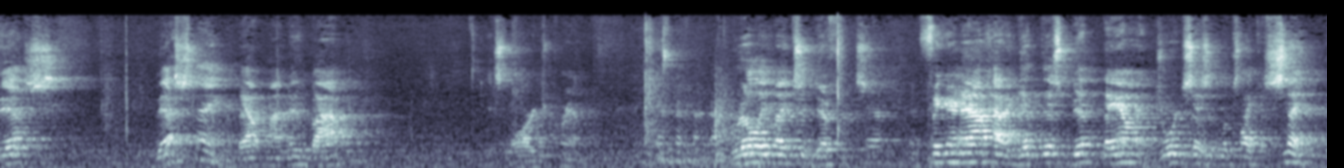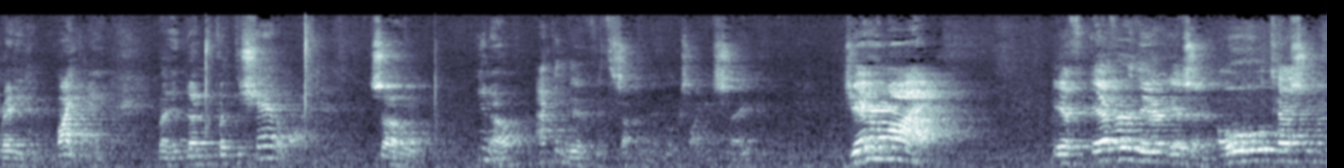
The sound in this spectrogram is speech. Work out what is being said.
the best thing about my new Bible, it's large print. It really makes a difference. And figuring out how to get this bit down, and George says it looks like a snake ready to bite me, but it doesn't put the shadow on it. So, you know, I can live with something that looks like a snake. Jeremiah. If ever there is an Old Testament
